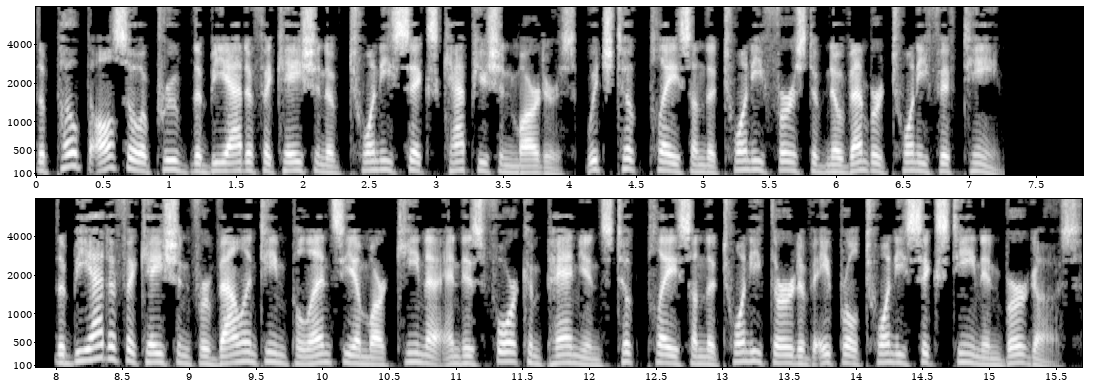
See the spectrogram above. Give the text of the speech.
The Pope also approved the beatification of 26 Capuchin martyrs, which took place on 21 November 2015. The beatification for Valentin Palencia Marquina and his four companions took place on 23 April 2016 in Burgos.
